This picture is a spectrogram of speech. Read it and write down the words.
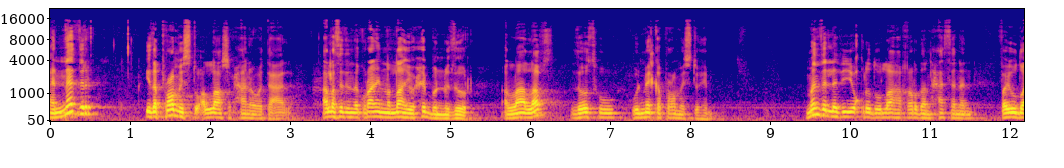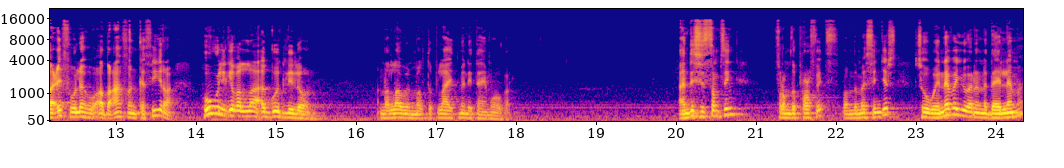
A nadr is a promise to Allah subhanahu wa ta'ala. Allah said in the Quran, Inna Allah. Allah loves those who will make a promise to Him. من ذا الذي يقرض الله قرضا حسنا فيضاعفه له أضعافا كثيرة Who will give Allah a goodly loan? And Allah will multiply it many times over. And this is something from the prophets, from the messengers. So whenever you are in a dilemma,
